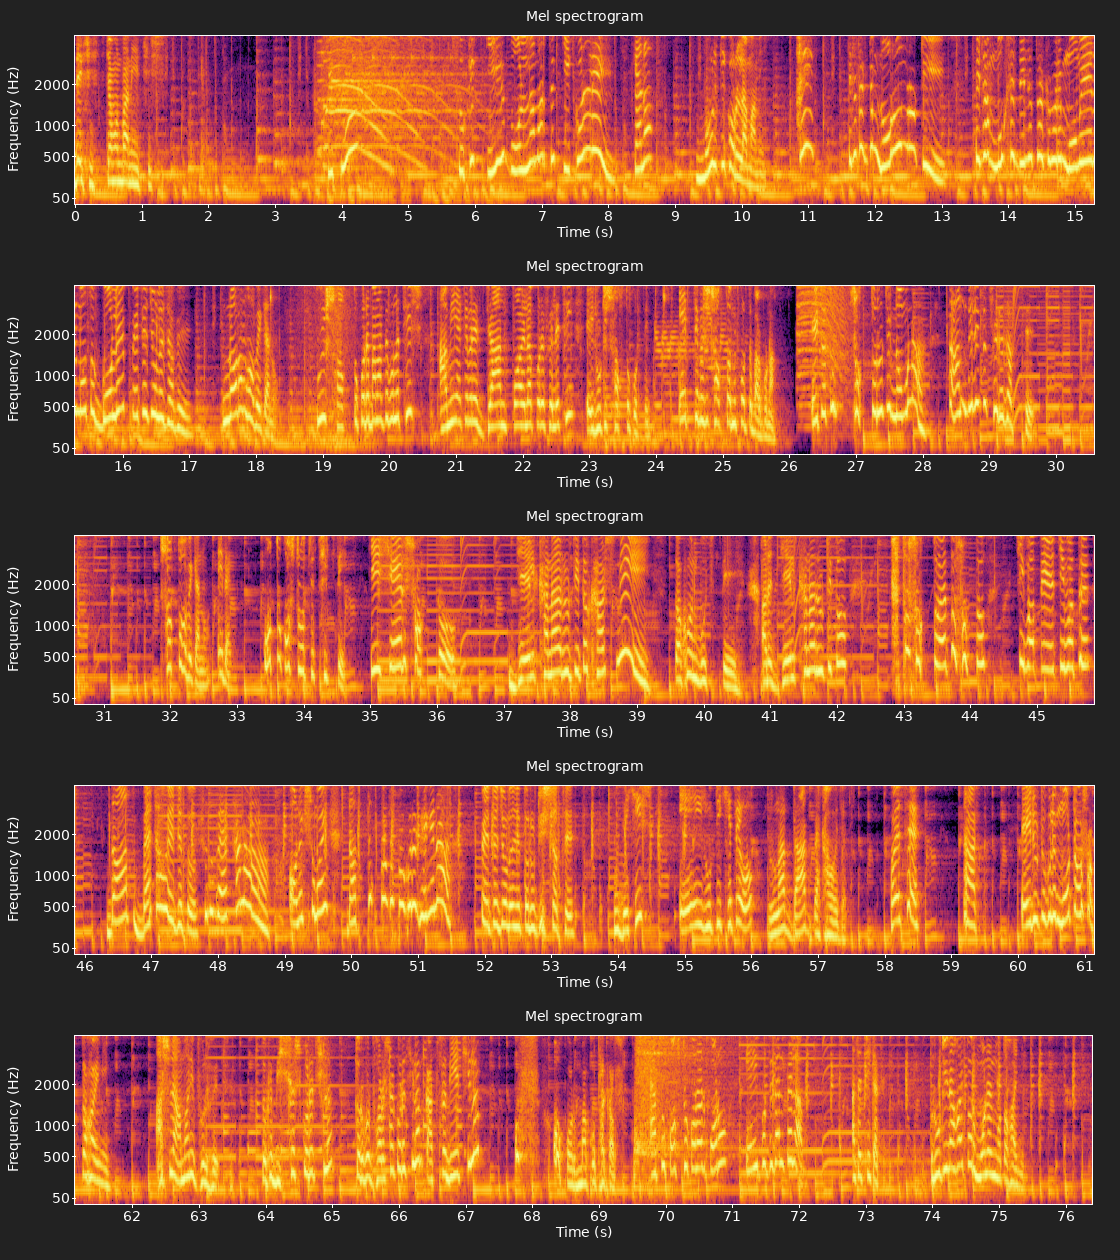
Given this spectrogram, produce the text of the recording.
দেখি কেমন বানিয়েছিস? সিতু? তোকে কি বললাম আর তুই কি করলি? কেন? ভুল কি করলাম আমি? আরে এটা তো একদম নরম রুটি। এটা মুখে দিলে তো একেবারে মোমের মতো গলে পেটে চলে যাবে। নরম হবে কেন? তুই শক্ত করে বানাতে বলেছিস আমি একেবারে জান কয়লা করে ফেলেছি এই রুটি শক্ত করতে। এর চেয়ে বেশি শক্ত আমি করতে পারব না। এটা তোর শক্ত রুটির নমুনা? টান দিলেই তো ছিঁড়ে যাচ্ছে। শক্ত হবে কেন? এই দেখ কত কষ্ট হচ্ছে ছিটতে। কিসের শক্ত? জেলখানার রুটি তো খাসনি? তখন বুঝতে। আরে জেলখানার রুটি তো এত শক্ত এত শক্ত। চিবাতে চিবাতে দাঁত ব্যথা হয়ে যেত। শুধু ব্যথা না অনেক সময় দাঁত টুকরো টুকরো করে ভেঙে না পেটে চলে যেত রুটির সাথে। তুই দেখিস এই রুটি খেতেও রুনার দাঁত ব্যথা হয়ে যাবে হয়েছে? থাক এই রুটিগুলো মোটেও শক্ত হয়নি। আসলে আমারই ভুল হয়েছে। তোকে বিশ্বাস করেছিলাম? তোর উপর ভরসা করেছিলাম কাজটা দিয়েছিলাম? উফ অকর্মা কোথাকার। এত কষ্ট করার পরও এই প্রতিদান পেলাম? আচ্ছা ঠিক আছে। রুটি না হয় তোর মনের মতো হয়নি।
